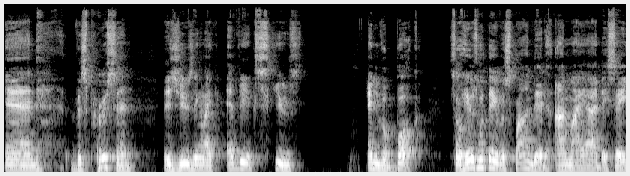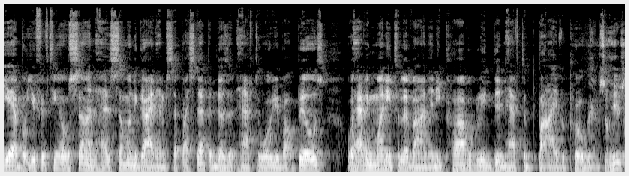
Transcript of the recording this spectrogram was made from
And this person is using like every excuse in the book so here's what they responded on my ad. They say, yeah, but your 15 year old son has someone to guide him step by step and doesn't have to worry about bills or having money to live on. And he probably didn't have to buy the program. So here's,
